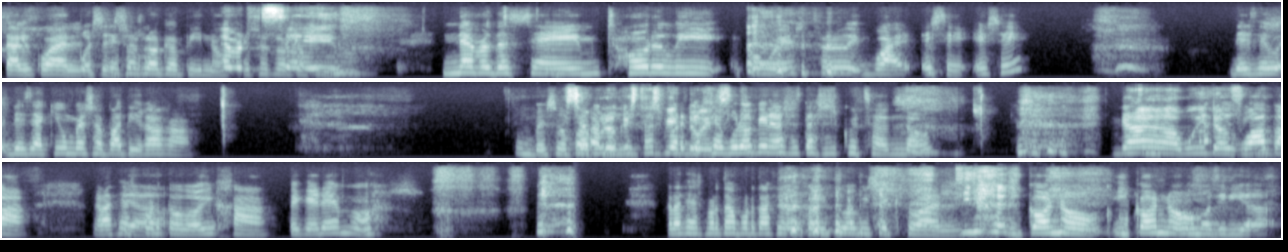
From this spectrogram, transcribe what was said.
Tal cual. Pues eso. eso. es lo que opino. Never eso es the lo que opino. same. Never the same, totally. ¿Cómo es? Totally. Buah, ese, ese. Desde, desde aquí un beso para ti, Gaga. Un beso Y para seguro que estás viendo Porque seguro que nos estás escuchando. Gaga, we Ay, love you. guapa. Gracias por todo, hija. Te queremos. Gracias por tu aportación al colectivo bisexual. Icono, icono. Como diría,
